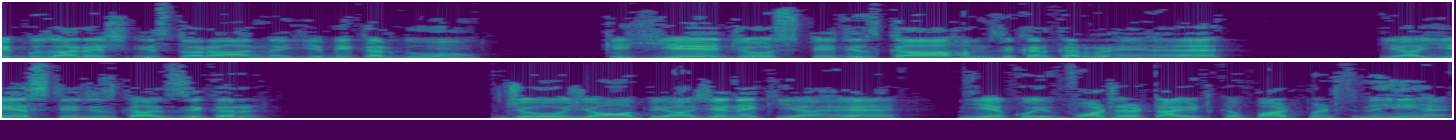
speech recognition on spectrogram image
ایک گزارش اس دوران میں یہ بھی کر دوں کہ یہ جو سٹیجز کا ہم ذکر کر رہے ہیں یا یہ سٹیجز کا ذکر جو یوں پیاجے نے کیا ہے یہ کوئی واٹر ٹائٹ کمپارٹمنٹس نہیں ہیں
